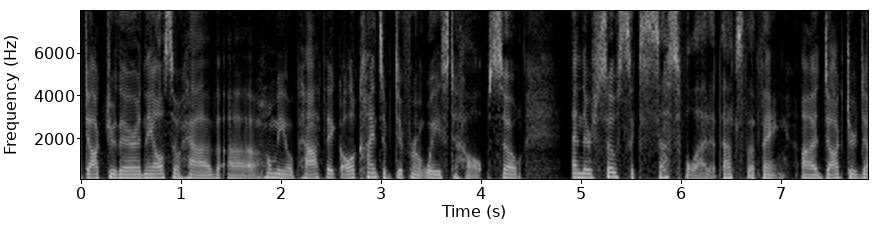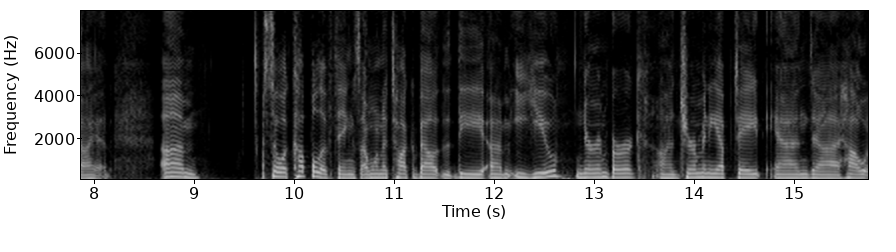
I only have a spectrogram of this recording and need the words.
doctor there, and they also have uh, homeopathic, all kinds of different ways to help. So, and they're so successful at it. That's the thing. Uh, Dr. Diet. Um, so, a couple of things. I want to talk about the um, EU, Nuremberg, uh, Germany update, and uh, how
